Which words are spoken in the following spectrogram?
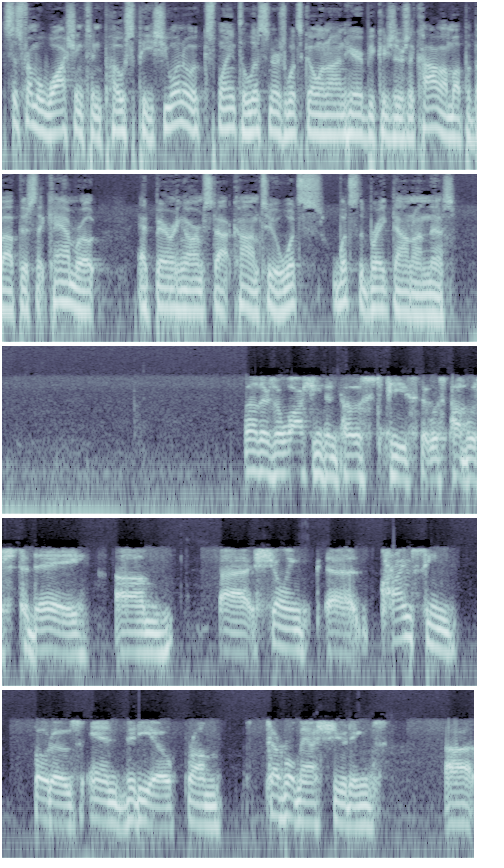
This is from a Washington Post piece. You want to explain to listeners what's going on here because there's a column up about this that Cam wrote at bearingarms.com too. What's what's the breakdown on this? Well, there's a Washington Post piece that was published today um, uh, showing uh, crime scene photos and video from several mass shootings uh,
